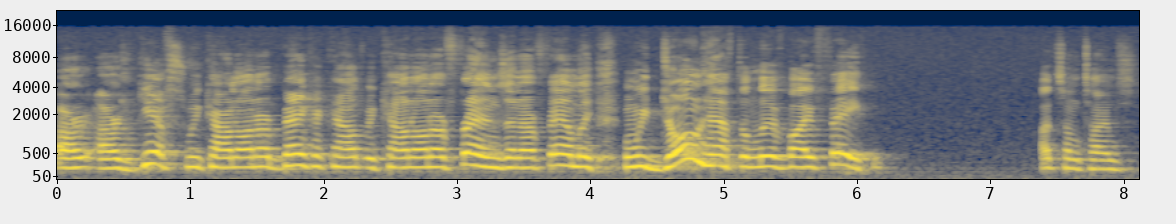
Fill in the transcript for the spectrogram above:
our, our gifts, we count on our bank account, we count on our friends and our family, and we don't have to live by faith. God sometimes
